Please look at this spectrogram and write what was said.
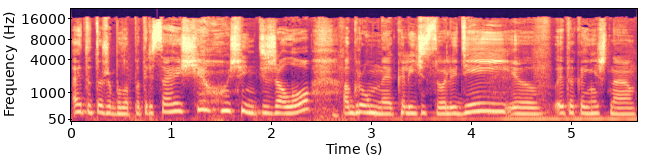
Это тоже было потрясающе, очень тяжело, огромное количество людей. Э, это, конечно,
